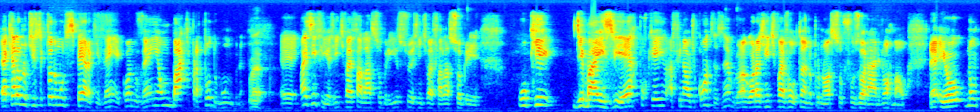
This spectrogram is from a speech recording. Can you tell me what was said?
É aquela notícia que todo mundo espera que venha, e quando vem é um baque para todo mundo, né? É. É, mas enfim, a gente vai falar sobre isso, a gente vai falar sobre o que de mais vier, porque afinal de contas, né, Bruno, agora a gente vai voltando para o nosso fuso horário normal. Né? Eu não,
